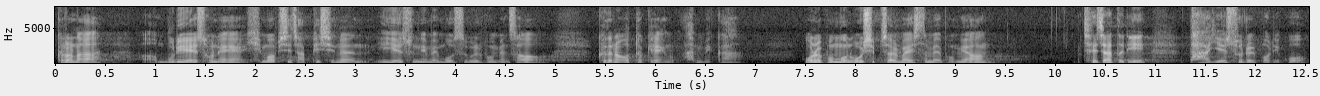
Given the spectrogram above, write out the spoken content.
그러나 어, 무리의 손에 힘없이 잡히시는 이 예수님의 모습을 보면서 그들은 어떻게 합니까? 오늘 본문 50절 말씀에 보면 제자들이 다 예수를 버리고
